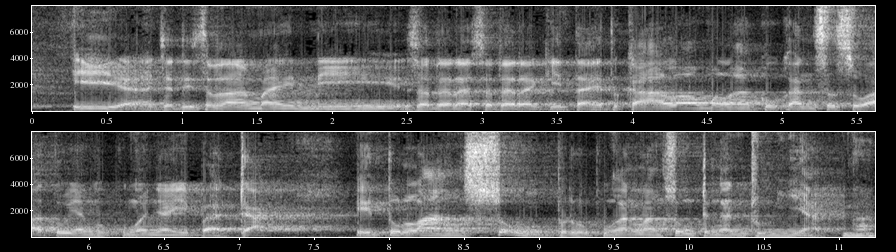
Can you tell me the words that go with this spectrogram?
Iya, jadi selama ini saudara-saudara kita itu kalau melakukan sesuatu yang hubungannya ibadah itu langsung berhubungan langsung dengan dunia. Nah,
